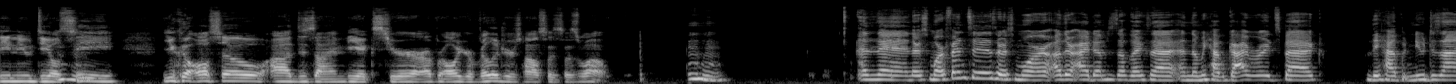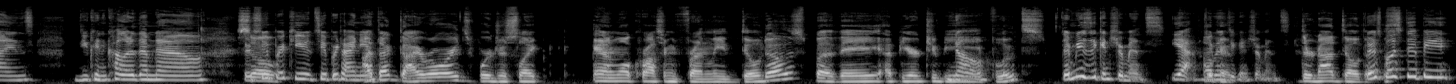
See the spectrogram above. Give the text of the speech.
the new DLC, Mm-hmm. you could also uh, design the exterior of all your villagers' houses as well. hmm And then there's more fences, there's more other items and stuff like that. And then we have gyroids back. They have new designs. You can color them now. They're so super cute, super tiny. I thought gyroids were just like Animal Crossing friendly dildos, but they appear to be No. flutes. they're music instruments. Yeah, they're Okay. music instruments. They're not dildos. They're supposed to be.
